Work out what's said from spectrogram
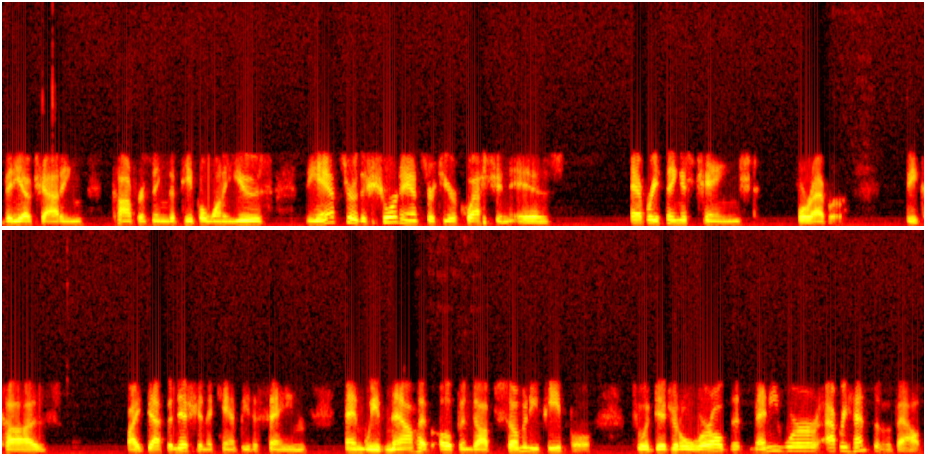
video chatting conferencing that people want to use? The answer, the short answer to your question is everything has changed forever because by definition it can't be the same. And we've now have opened up so many people to a digital world that many were apprehensive about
